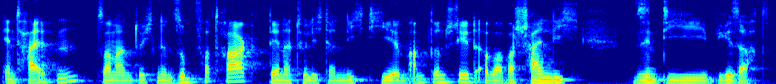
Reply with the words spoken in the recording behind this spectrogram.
enthalten, sondern durch einen Subvertrag, der natürlich dann nicht hier im Amt drin steht, aber wahrscheinlich sind die, wie gesagt,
